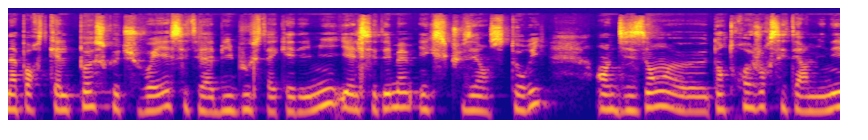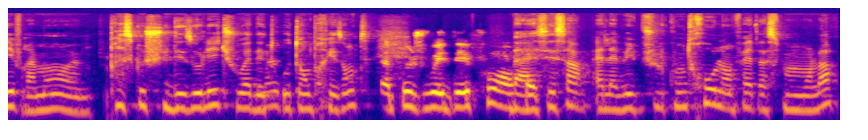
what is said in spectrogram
n'importe quel post que tu voyais, c'était la Beboost Academy et elle s'était même excusée en story en disant dans trois jours c'est terminé, vraiment presque je suis désolée, tu vois, d'être autant présente. Ça peut jouer défaut en bah, C'est ça, elle avait plus le contrôle en fait à ce moment-là.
